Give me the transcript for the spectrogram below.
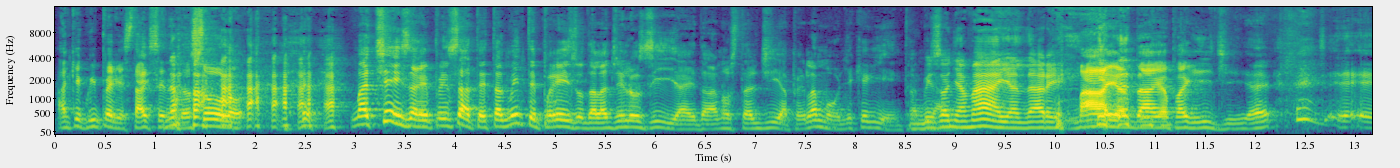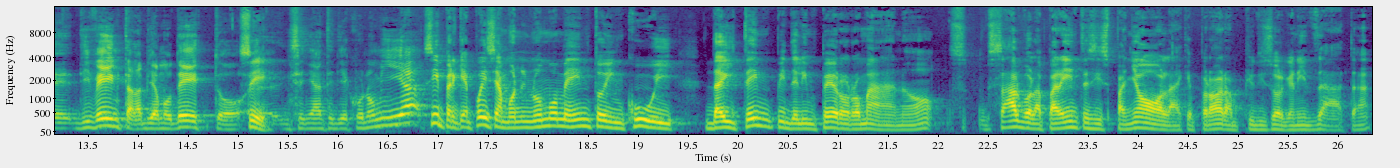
anche qui per restarsene no. da solo. Ma Cesare, pensate, è talmente preso dalla gelosia e dalla nostalgia per la moglie che rientra. Non bisogna mai andare, mai andare a Parigi. Eh? Eh, diventa, l'abbiamo detto, sì. eh, insegnante di economia. Sì, perché poi siamo in un momento in cui dai tempi dell'impero romano, salvo la parentesi spagnola che però era più disorganizzata,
